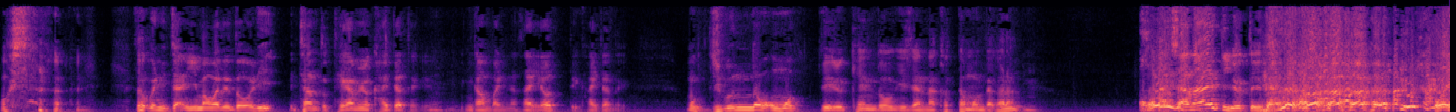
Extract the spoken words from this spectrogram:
うん。そしたら、そこにちゃん今まで通り、ちゃんと手紙を書いてあったわけど、頑張りなさいよって書いてあったけど、もう自分の思ってる剣道着じゃなかったもんだから、うんこれじゃないって言っていた。親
